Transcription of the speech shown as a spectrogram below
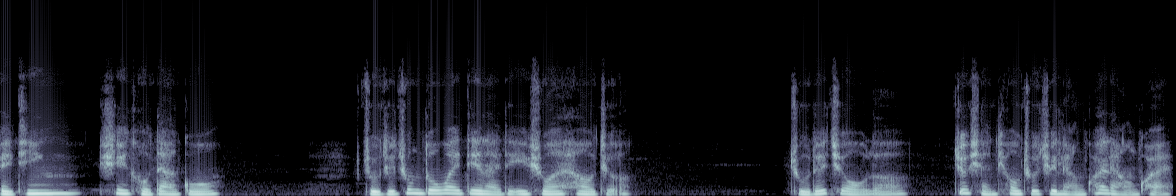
北京是一口大锅，煮着众多外地来的艺术爱好者。煮的久了，就想跳出去凉快凉快。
